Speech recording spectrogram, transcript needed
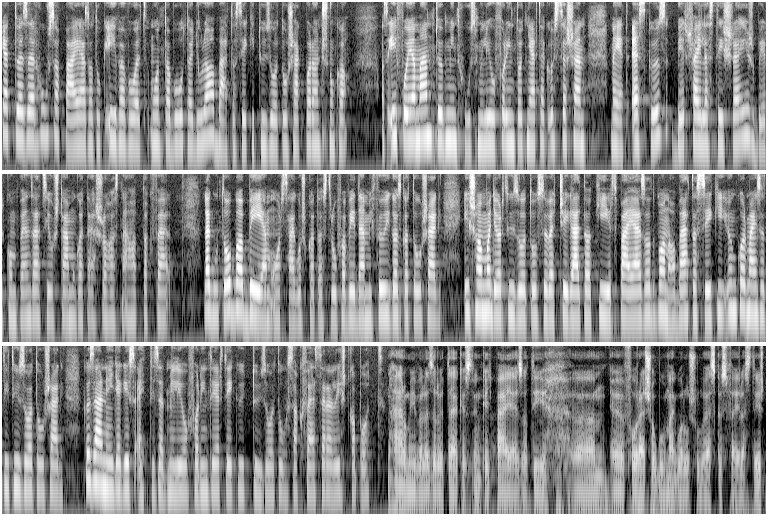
2020 a pályázatok éve volt, mondta Bóta Gyula, a Bátaszéki tűzoltóság parancsnoka. Az év folyamán több mint 20 millió forintot nyertek összesen, melyet eszköz, bérfejlesztésre és bérkompenzációs támogatásra használhattak fel. Legutóbb a BM Országos Katasztrófavédelmi Főigazgatóság és a Magyar Tűzoltó Szövetség által kiírt pályázatban a Bátaszéki Önkormányzati Tűzoltóság közel 4,1 millió forint értékű tűzoltó szakfelszerelést kapott. Három évvel ezelőtt elkezdtünk egy pályázati forrásokból megvalósuló eszközfejlesztést,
